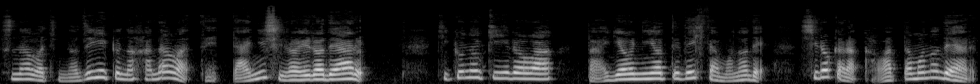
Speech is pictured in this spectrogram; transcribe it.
すなわち野地菊の花は絶対に白色である。菊の黄色は培養によってできたもので、白から変わったものである。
